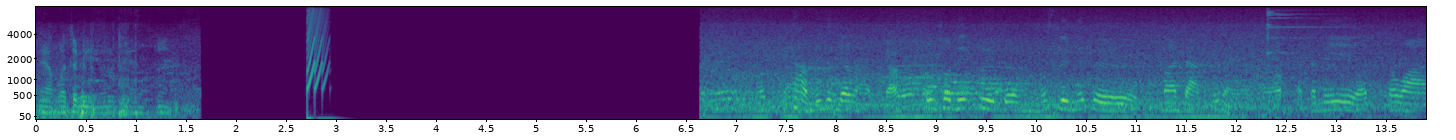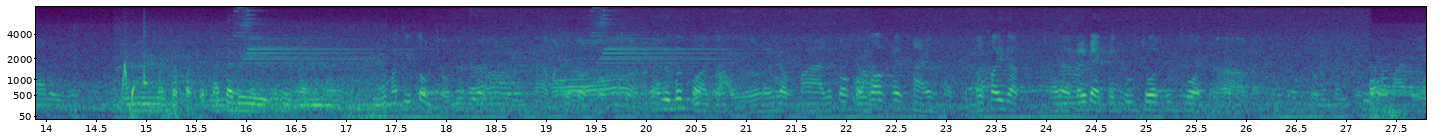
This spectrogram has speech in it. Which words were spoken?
เนี่ยก็จะมีโรงเรียนด้วยถามนิดนึงได้ไหมครับชุมชนนี้คือเดิมมุสลิมนี่คือมาจากที่ไหนครับปัตตานีหรือชวาอะไรอย่างเงี้ยมาจากปัตตานีใช่ไหมครับมาที่ต้นสนนะครับ อ่ามาที่ต้นสนก็คือเมื่อก่อนเก่าเหมือนกับมาแล้วก็เขาก็คล้ายๆครับค่อยๆแบบเอ่อไปแบ่งเป็นชุมชนชุมชนประมาณนี้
